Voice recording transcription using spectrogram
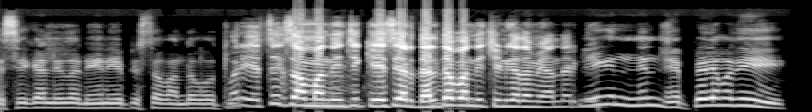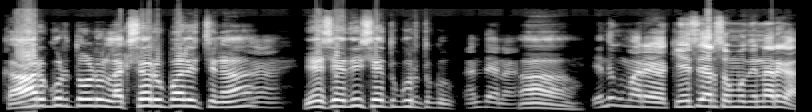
ఏసీ కాలనీలో నేను వేపిస్తా వంద ఓట్లు. మరి ఎస్సీకి సంబంధించి కేసీఆర్ దళిత బంధు ఇచ్చిండు కదా మీ అందరికి? నేను చెప్పేదేమది కారు గుర్తోడు లక్ష రూపాయలు ఇచ్చిన వేసేది చేతు గుర్తుకు. అంతేనా? ఎందుకు మరి కేసీఆర్ సొమ్ము తిన్నారుగా?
